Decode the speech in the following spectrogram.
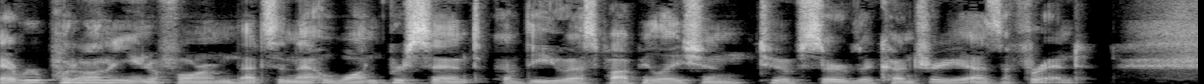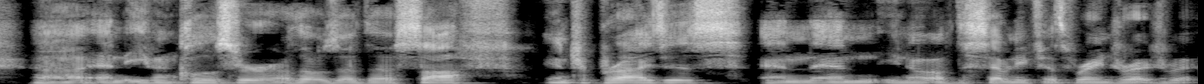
ever put on a uniform that's in that 1% of the US population to have served their country as a friend. Uh, and even closer are those of the SOF enterprises and then, you know, of the 75th Ranger Regiment.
